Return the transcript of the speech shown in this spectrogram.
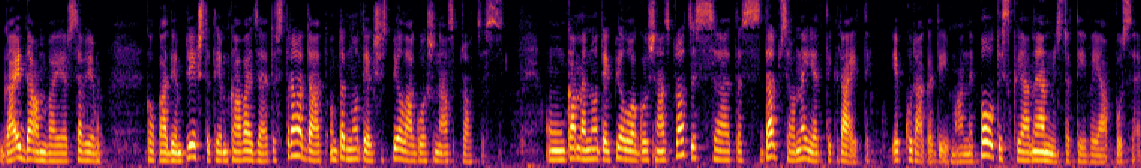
gaidām vai ar saviem kaut kādiem priekšstatiem, kā vajadzētu strādāt, un tad notiek šis pielāgošanās process. Un kamēr notiek pielāgošanās process, tas darbs jau neiet tik raiti jebkurā gadījumā, ne politiskajā, ne administratīvajā pusē.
